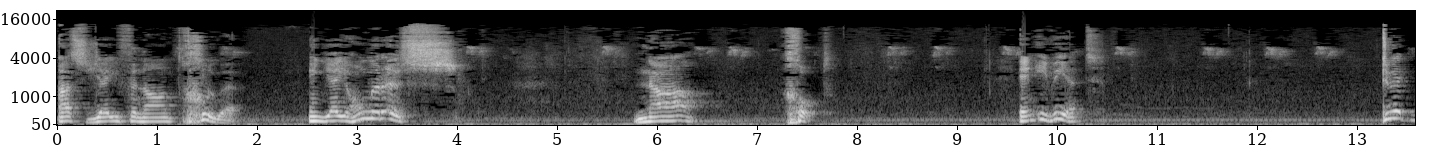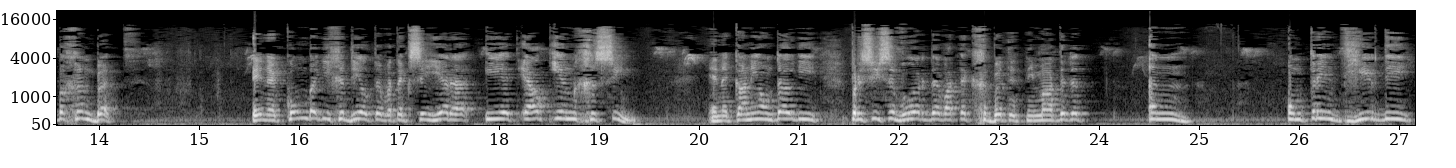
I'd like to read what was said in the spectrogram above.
as jy vanaand glo en jy honger is na God. En u weet toe ek begin bid en ek kom by die gedeelte wat ek sê Here, u het elkeen gesien. En ek kan nie onthou die presiese woorde wat ek gebid het nie, maar dit het in omtrent hierdie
